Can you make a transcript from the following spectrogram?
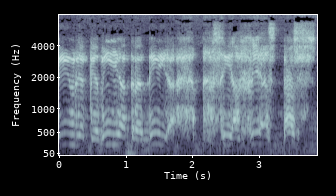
Biblia que día tras día hacía fiestas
